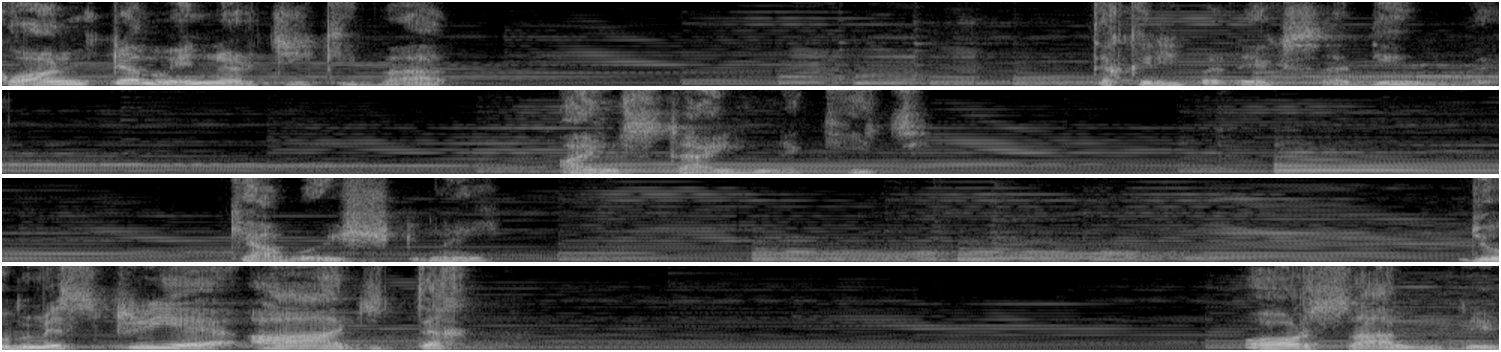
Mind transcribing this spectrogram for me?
क्वांटम एनर्जी की बात तकरीबन एक सदी हुए। आइंस्टाइन ने की थी। क्या वो इश्क नहीं? जो मिस्ट्री है आज तक और साल नहीं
